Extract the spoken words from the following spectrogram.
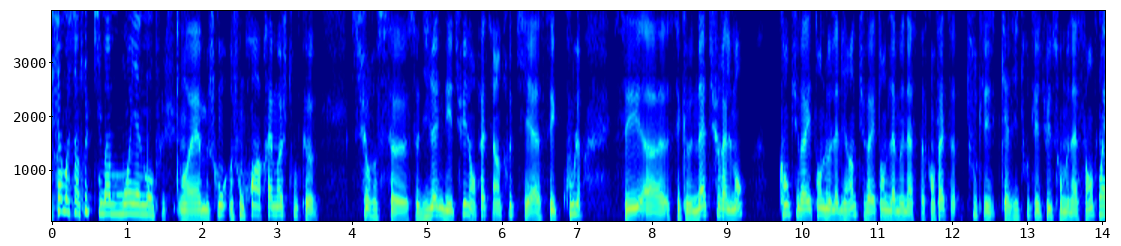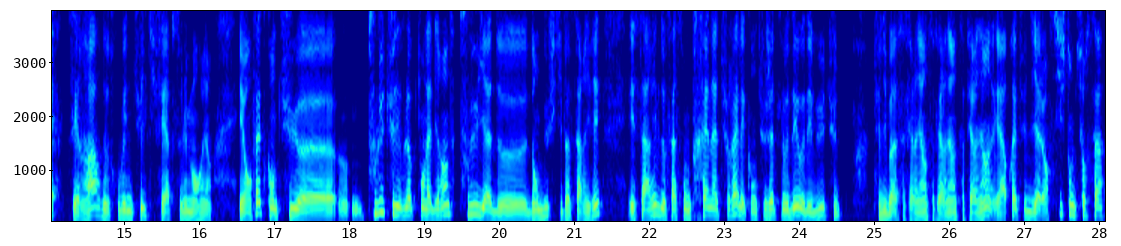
ça, moi, c'est un truc qui m'a moyennement plu. Ouais, je, com- je comprends. Après, moi, je trouve que sur ce, design des tuiles, en fait, il y a un truc qui est assez cool. C'est euh, c'est que naturellement, quand tu vas étendre le labyrinthe, tu vas étendre la menace, parce qu'en fait, toutes les, quasi toutes les tuiles sont menaçantes. Ouais. C'est rare de trouver une tuile qui fait absolument rien. Et en fait, quand tu, euh, plus tu développes ton labyrinthe, plus il y a de d'embûches qui peuvent t'arriver, et ça arrive de façon très naturelle. Et quand tu jettes le dé au début, tu tu dis bah ça fait rien, ça fait rien, ça fait rien, et après tu te dis alors si je tombe sur ça,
